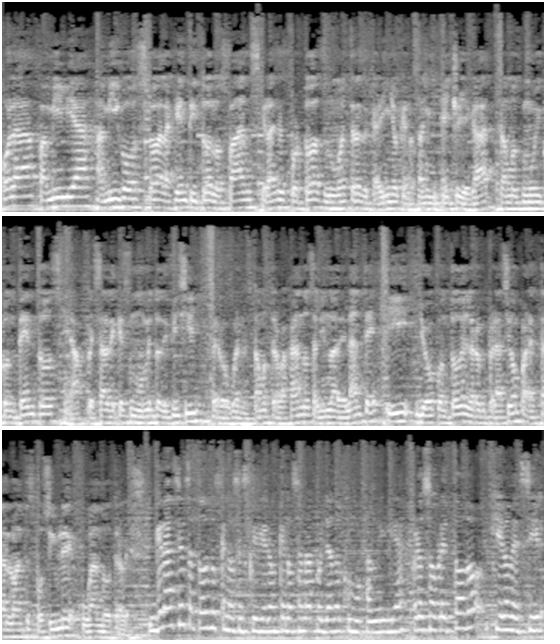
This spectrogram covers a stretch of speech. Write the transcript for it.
Hola familia, amigos, toda la gente y todos los fans. Gracias por todas sus muestras de cariño que nos han hecho llegar. Estamos muy contentos, eh, a pesar de que es un momento difícil, pero bueno, estamos trabajando, saliendo adelante y yo con todo en la recuperación para estar lo antes posible jugando otra vez. Gracias a todos los que nos escribieron, que nos han apoyado como familia, pero sobre todo quiero decir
